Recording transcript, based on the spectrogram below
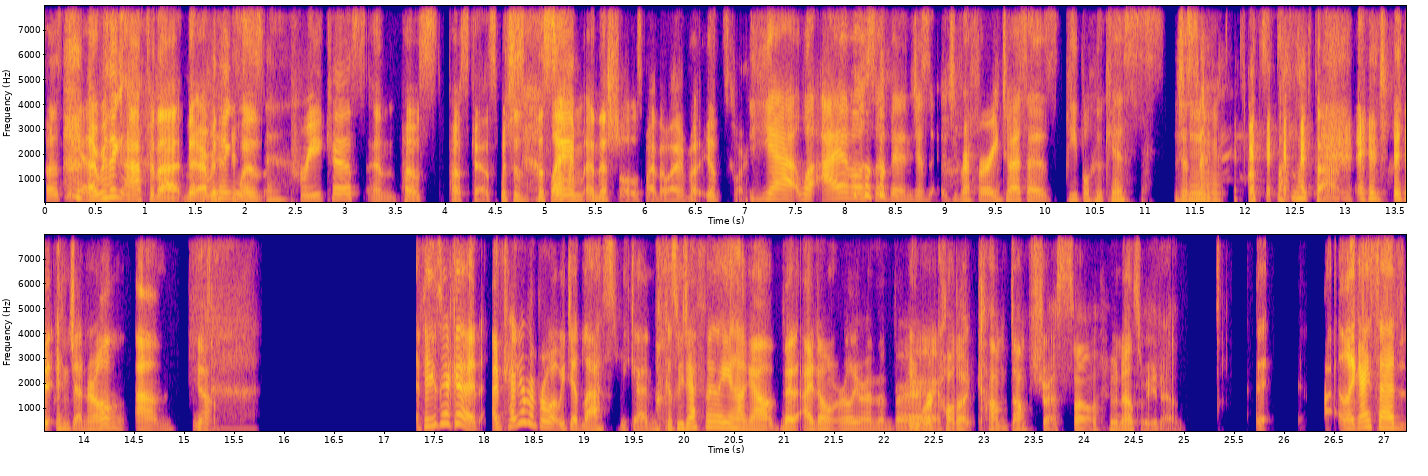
Post the kiss. everything after that, the- everything was uh, pre kiss and post post kiss, which is the Well, same initials, by the way. But it's going. Yeah, well, I have also been just referring to us as people who kiss, just Mm, I like that. in, in general. Um, Yeah. things are good. I'm trying to remember what we did last weekend because we definitely hung out, but I don't really remember. We were called a cum dumpstress, so who knows what you did. Like I said,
